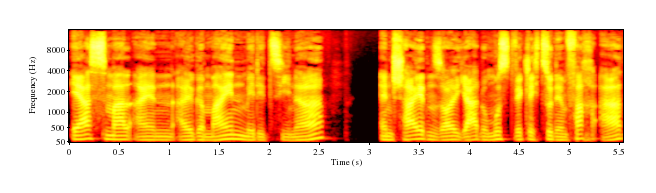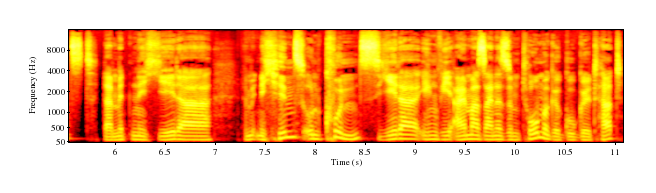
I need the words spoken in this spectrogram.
erstmal ein Allgemeinmediziner entscheiden soll, ja, du musst wirklich zu dem Facharzt, damit nicht jeder, damit nicht Hinz und Kunz jeder irgendwie einmal seine Symptome gegoogelt hat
